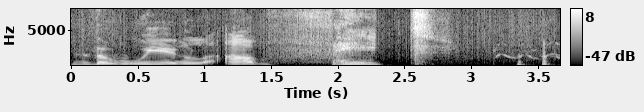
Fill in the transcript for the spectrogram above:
the wheel of fate.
